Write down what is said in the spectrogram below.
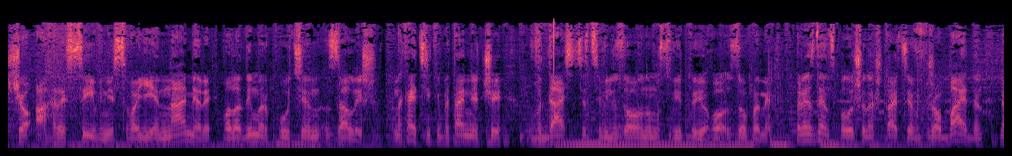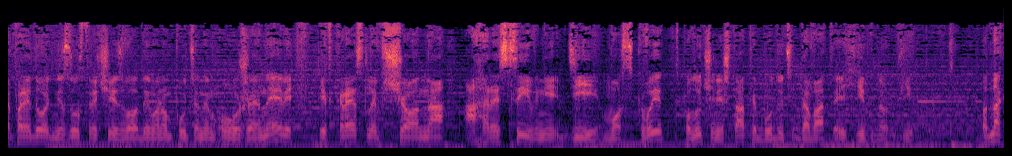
що агресивні свої наміри Володимир Путін залишить. Нехай тільки питання, чи вдасться цивілізованому світу його зупинити. Президент Сполучених Штатів Джо Байден напередодні зустрічі з Володимиром Путіним у Женеві підкреслив, що на агресивні дії Москви Сполучені Штати будуть давати гідну відповідь. Однак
